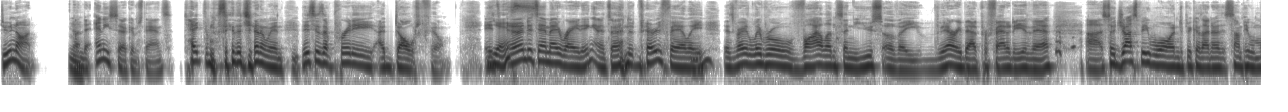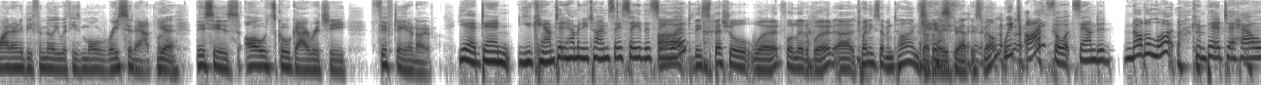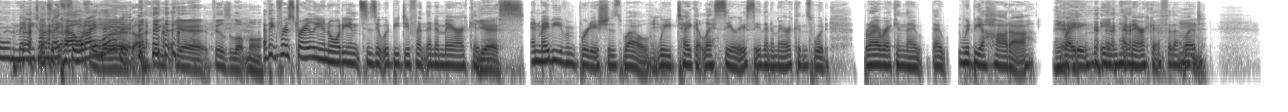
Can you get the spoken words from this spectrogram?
Do not, No. under any circumstance, take them to see the gentlemen. This is a pretty adult film. It's Yes. earned its MA rating and it's earned it very fairly. There's very liberal violence and use of a very bad profanity in there. Uh, so just be warned because I know that some people might only be familiar with his more recent output. Yeah. This is old school Guy Ritchie, 15 and over. Yeah, Dan, you counted how many times they say the C Uh, word? the special word, for letter word, uh, 27 times, I believe, throughout this film. Which I thought sounded not a lot compared to how many times I thought I heard word. it. I think, yeah, it feels a lot more. I think for Australian audiences, it would be different than American. Yes. And maybe even British as well. Mm-hmm. We take it less seriously than Americans would. But I reckon they, they would be a harder Yeah. rating in America for that Mm. word.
